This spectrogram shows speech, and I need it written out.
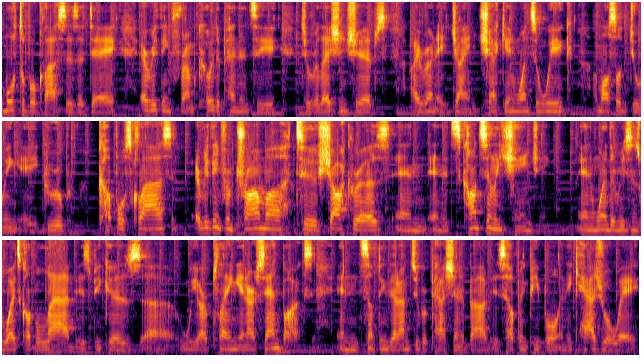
multiple classes a day, everything from codependency to relationships. I run a giant check in once a week. I'm also doing a group couples class, everything from trauma to chakras, and, and it's constantly changing. And one of the reasons why it's called the lab is because uh, we are playing in our sandbox. And something that I'm super passionate about is helping people in a casual way.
